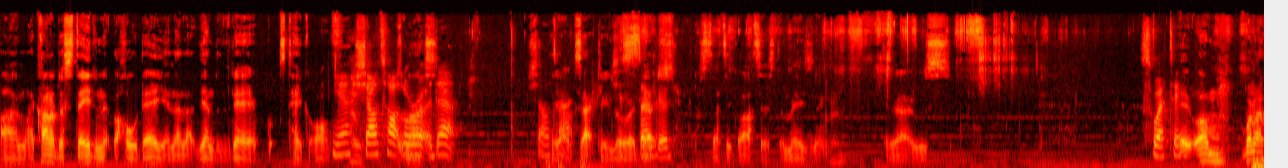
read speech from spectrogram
And I kind of just stayed in it the whole day, and then at the end of the day, I got to take it off. Yeah, Oh, shout out Laura nice. Adet. Shout Yeah, out. exactly. She's Laura so Dex, good. prosthetic artist, amazing. Yeah, it was. Sweaty. It, um, when I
